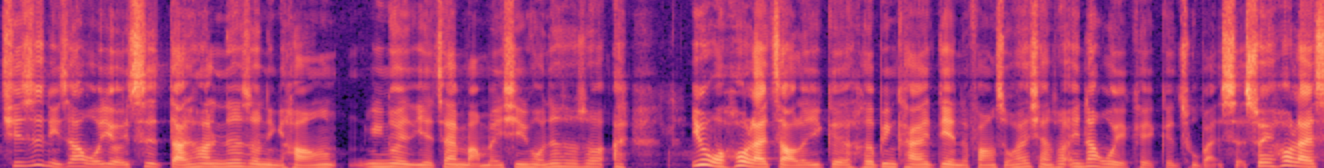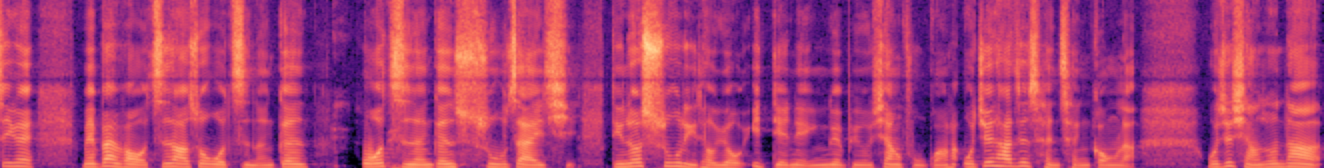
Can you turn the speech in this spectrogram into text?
其实你知道，我有一次打电话，那时候你好像因为也在忙没信号。那时候说，哎，因为我后来找了一个合并开店的方式，我还想说，哎，那我也可以跟出版社。所以后来是因为没办法，我知道说我只能跟我只能跟书在一起，顶多书里头有一点点音乐，比如像浮光，我觉得他这是很成功了。我就想说那。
